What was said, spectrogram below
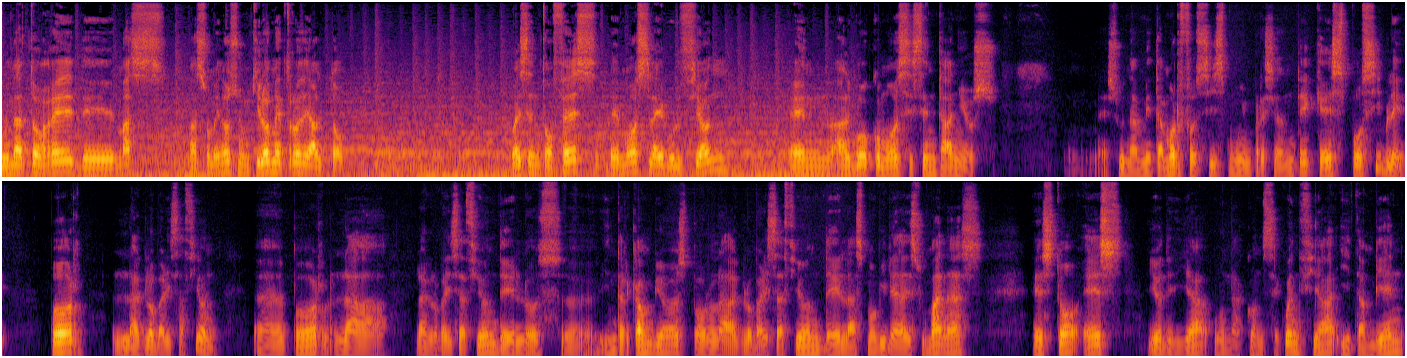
una torre de más, más o menos un kilómetro de alto. pues entonces vemos la evolución en algo como 60 años. Es una metamorfosis muy impresionante que es posible por la globalización, eh, por la, globalización de los eh, intercambios, por la globalización de las movilidades humanas. Esto es, yo diría, una consecuencia y también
